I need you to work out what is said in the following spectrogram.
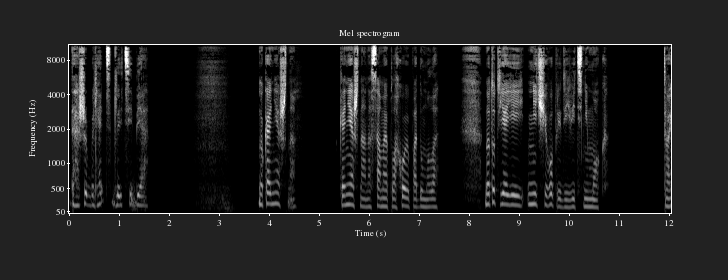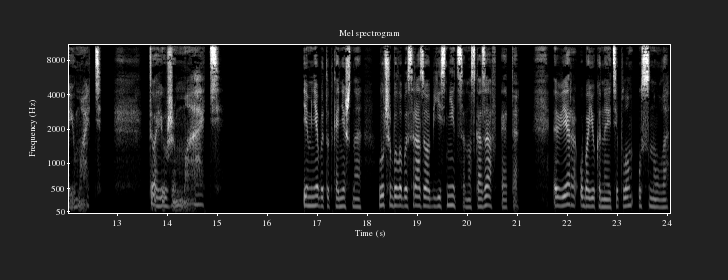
Даже, блядь, для тебя». Ну, конечно. Конечно, она самое плохое подумала. Но тут я ей ничего предъявить не мог. Твою мать. Твою же мать. И мне бы тут, конечно, лучше было бы сразу объясниться, но сказав это, Вера, убаюканная теплом, уснула.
